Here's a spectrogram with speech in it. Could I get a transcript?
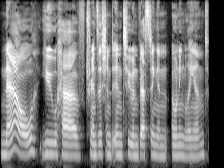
Now you have transitioned into investing and owning land,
